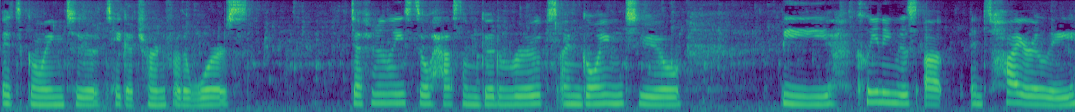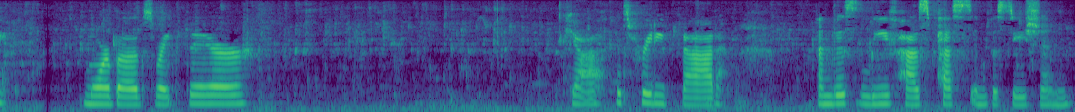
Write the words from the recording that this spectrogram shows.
it's going to take a turn for the worse. Definitely still has some good roots. I'm going to be cleaning this up entirely. More bugs right there. Yeah, it's pretty bad. And this leaf has pest infestation.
